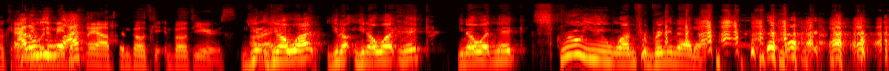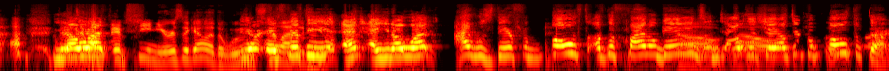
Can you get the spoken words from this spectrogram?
Okay, I don't would have even- made the I- playoffs in both in both years. You, all right? you know what? You know. You know what, Nick? You know what, Nick? Screw you, one for bringing that up. you know what? 15 years ago, the wound You know, still it's hasn't and, and you know what? I was there for both of the final games. Oh, no, and I was no. Shea. I was there for both of them.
